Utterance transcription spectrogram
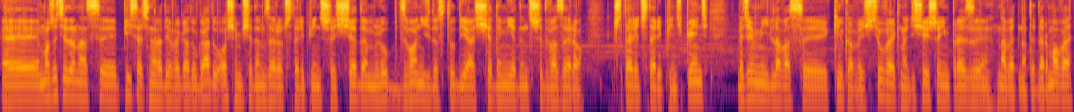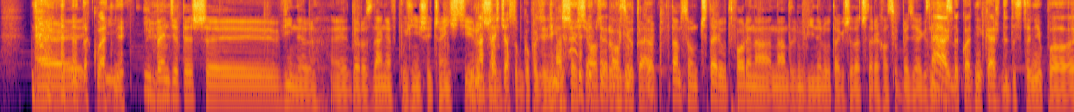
E, możecie do nas pisać na radiowe gadu gadu 8704567 lub dzwonić do studia 71320 4455. Będziemy mieli dla was e, kilka wejściówek na dzisiejsze imprezy, nawet na te darmowe. E, Dokładnie. I, I będzie też e, winyl e, do rozdania w późniejszej części. Na Rozdam- sześć osób go podzielimy. Na sześć os- osób, tak. Tam są cztery utwory na, na tym winylu, także dla czterech osób będzie jak znać. Tak, dokładnie. Każdy dostanie po... E,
